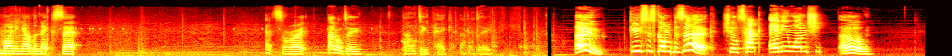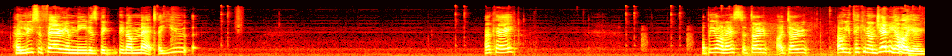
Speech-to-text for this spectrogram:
mining out the next set. That's alright. That'll do. That'll do, Peg. That'll do. Oh! Goose has gone berserk. She'll attack anyone she... Oh. Her Luciferium need has been, been unmet. Are you... Okay. I'll be honest, I don't, I don't... Oh, you're picking on Jenny, are you?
